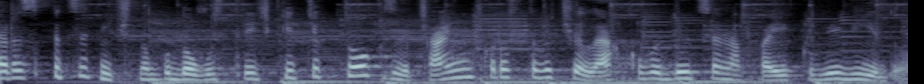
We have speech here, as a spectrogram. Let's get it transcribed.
Через специфічну будову стрічки TikTok звичайні користувачі легко ведуться на фейкові відео.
